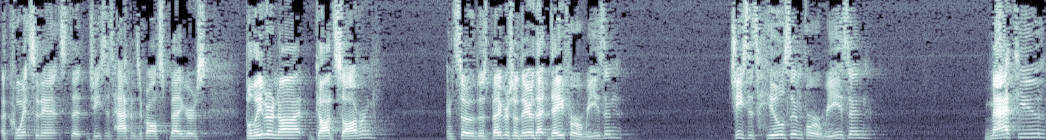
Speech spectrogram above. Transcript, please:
a coincidence that Jesus happens across beggars. Believe it or not, God's sovereign. And so those beggars are there that day for a reason. Jesus heals them for a reason. Matthew,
